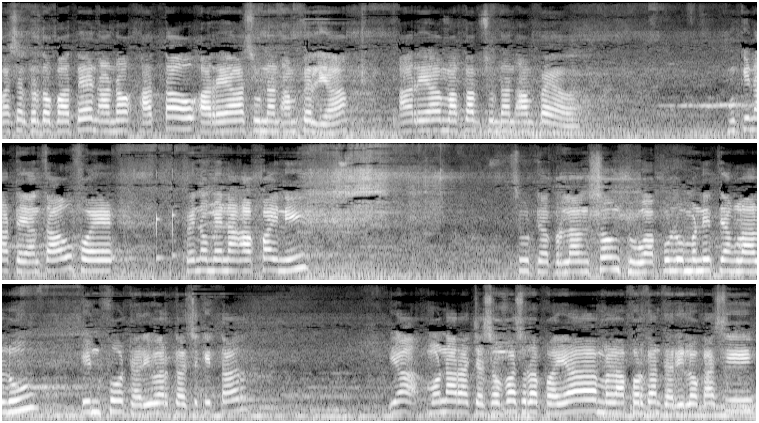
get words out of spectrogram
Pasar Kertopaten atau area Sunan Ampel ya. Area makam Sunan Ampel. Mungkin ada yang tahu fe- fenomena apa ini? Sudah berlangsung 20 menit yang lalu info dari warga sekitar. Ya, Mona Raja Sofa Surabaya melaporkan dari lokasi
